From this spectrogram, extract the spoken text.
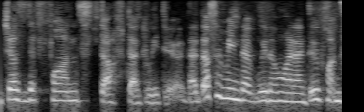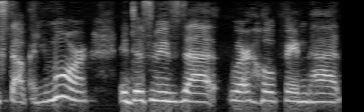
just the fun stuff that we do. That doesn't mean that we don't want to do fun stuff anymore. It just means that we're hoping that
